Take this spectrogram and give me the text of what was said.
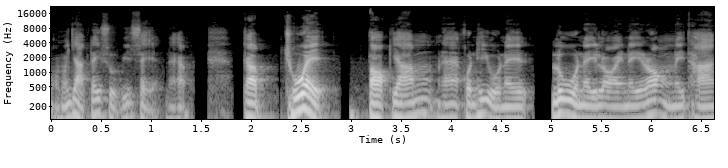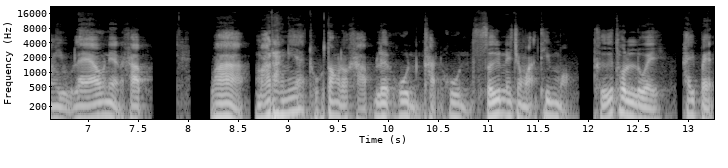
ผมอยากได้สูตรวิเศษนะครับ กับช่วยตอกย้ำนะคนที่อยู่ในลู่ในรอยในร่องในทางอยู่แล้วเนี่ยนะครับ ว่ามาทางนี้ถูกต้องแล้วครับ เลือกหุ้นขัดหุ้น ซื้อในจังหวะที่เหมาะ ถือทนรวยให้เป็น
